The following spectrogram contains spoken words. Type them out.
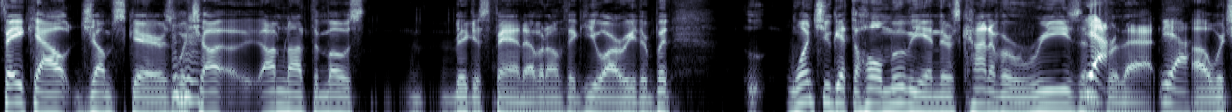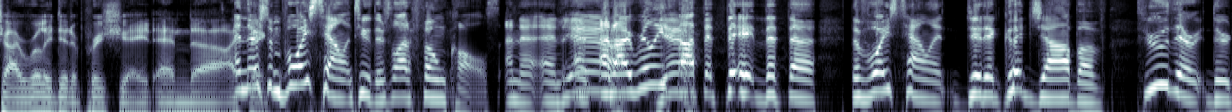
fake out jump scares, which Mm-hmm. I, I'm not the most biggest fan of. I don't think you are either. But once you get the whole movie in, there's kind of a reason Yeah, for that. yeah. uh, which I really did appreciate. And uh, I and there's think- some voice talent too. There's a lot of phone calls, and and and, Yeah, and I really yeah. thought that they, that the the voice talent did a good job of through their their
